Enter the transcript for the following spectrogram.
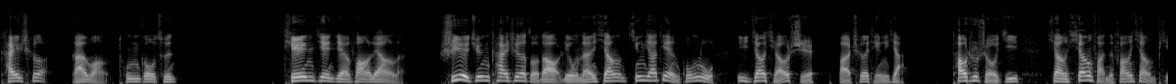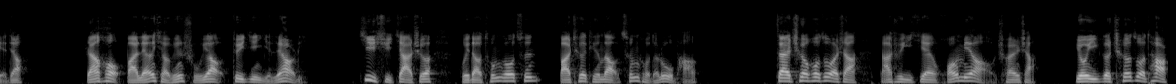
开车。赶往通沟村。天渐渐放亮了，石月军开车走到柳南乡金家店公路立交桥时，把车停下，掏出手机向相反的方向撇掉，然后把两小瓶鼠药兑进饮料里，继续驾车回到通沟村，把车停到村口的路旁，在车后座上拿出一件黄棉袄穿上，用一个车座套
